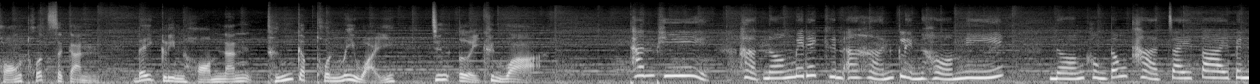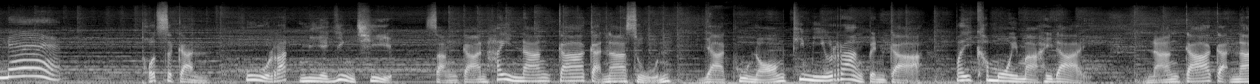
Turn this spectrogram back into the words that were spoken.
ของทศกัณฐ์ได้กลิ่นหอมนั้นถึงกับทนไม่ไหว จึงเอ่ยขึ้นว่า ท่านพี่ หากน้องไม่ได้กินอาหารกลิ่นหอมนี้ น้องคงต้องขาดใจตายเป็นแน่ ทศกัณฐ์ผู้รักเมียยิ่งชีพ สั่งการให้นางกากะนาศูนญาติผู้น้องที่มีร่างเป็นกา ไปขโมยมาให้ได้ นางกากะนา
